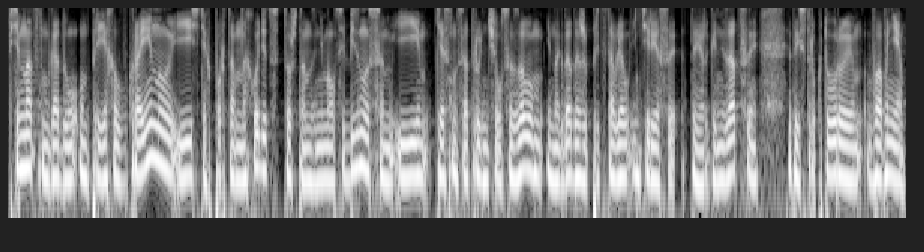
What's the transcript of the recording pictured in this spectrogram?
В семнадцатом году он приехал в Украину и с тех пор там находится, тоже там занимался бизнесом и тесно сотрудничал с Азовом, иногда даже представлял интересы этой организации, этой структуры вовне.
